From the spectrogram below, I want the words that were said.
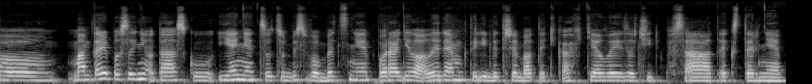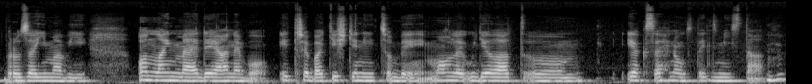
Uh, mám tady poslední otázku. Je něco, co bys obecně poradila lidem, kteří by třeba teďka chtěli začít psát externě pro zajímavý online média nebo i třeba tištěný, co by mohli udělat, um, jak se hnout teď z místa? Uh-huh.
